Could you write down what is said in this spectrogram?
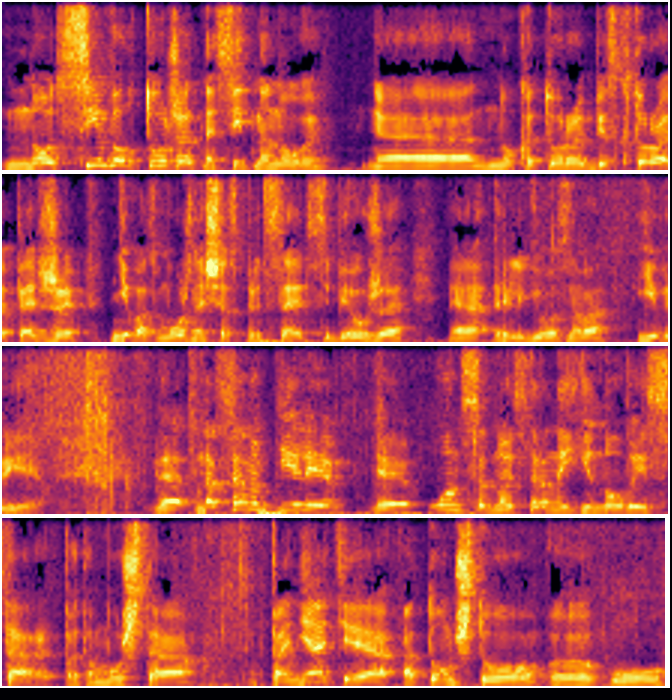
но символ тоже относительно новый, но который, без которого, опять же, невозможно сейчас представить себе уже религиозного еврея. Э, на самом деле э, он, с одной стороны, и новый, и старый, потому что понятие о том, что э, у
